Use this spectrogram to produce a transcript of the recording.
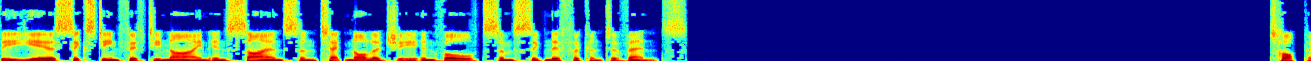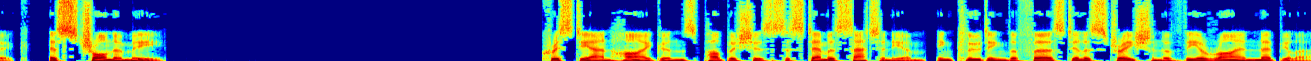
The year 1659 in science and technology involved some significant events. Astronomy Christian Huygens publishes Systema Saturnium, including the first illustration of the Orion Nebula.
